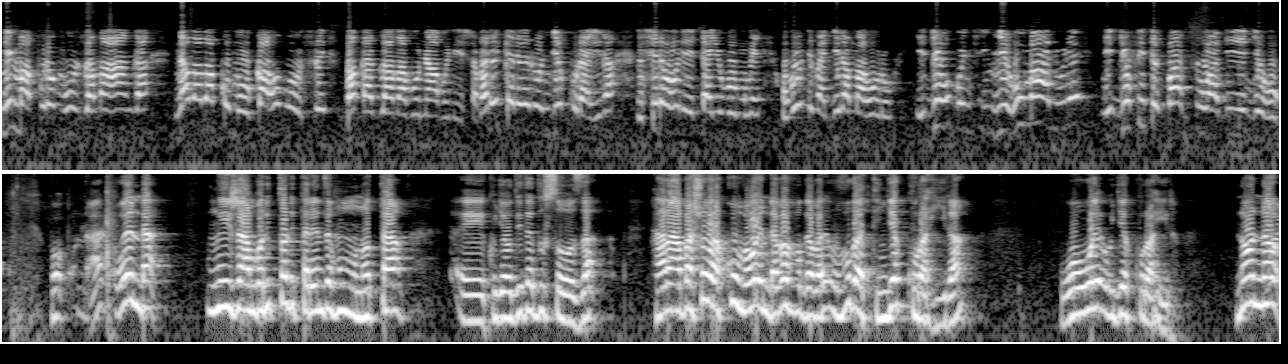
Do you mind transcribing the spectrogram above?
n'impapuro mpuzamahanga n'ababakomokaho bose bakazababonabonesha bareke rero njye kurahira dushyireho leta y'ubumwe ubundi bagire amahoro. Igihugu nyihumanure nijya ufite pasiwadi y'igihugu. Wenda mu ijambo rito ritarenze nk'umunota eh, kugira ngo duhite dusoza hari abashobora kumva wenda bavuga ba- uvuga ati njye kurahira wowe ujye kurahira. Noneho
